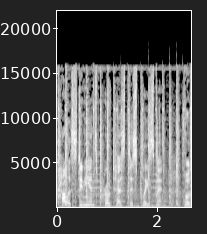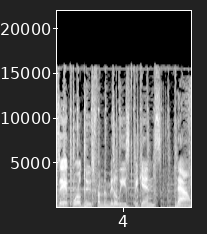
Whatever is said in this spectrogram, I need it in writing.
Palestinians protest displacement. Mosaic World News from the Middle East begins now.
